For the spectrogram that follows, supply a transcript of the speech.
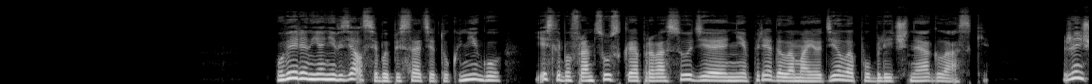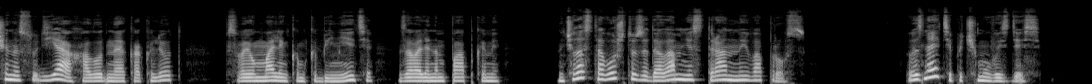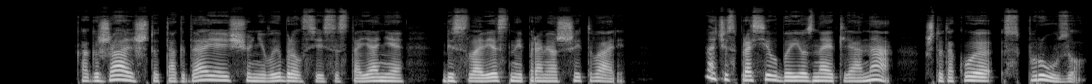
Уверен, я не взялся бы писать эту книгу, если бы французское правосудие не предало мое дело публичной огласке. Женщина-судья, холодная как лед, в своем маленьком кабинете, заваленном папками, начала с того, что задала мне странный вопрос. «Вы знаете, почему вы здесь?» Как жаль, что тогда я еще не выбрался из состояния бессловесной промерзшей твари. Иначе спросил бы ее, знает ли она, что такое спрузо.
